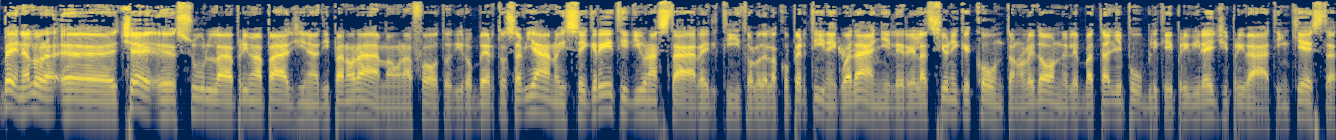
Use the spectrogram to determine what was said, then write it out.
Bene, allora eh, c'è eh, sulla prima pagina di Panorama una foto di Roberto Saviano, I segreti di una star, il titolo della copertina, i guadagni, le relazioni che contano, le donne, le battaglie pubbliche, i privilegi privati, inchiesta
